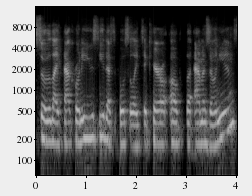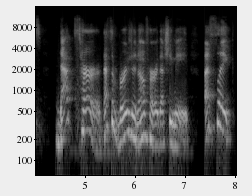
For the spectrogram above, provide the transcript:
So, like, that crony you see that's supposed to, like, take care of the Amazonians, her. That's a version of her that she made. That's, like,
